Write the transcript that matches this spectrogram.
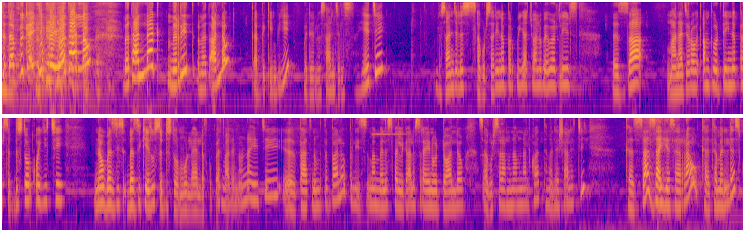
ትጠብቀኝ፣ በህይወት አለው በታላቅ ምሪት እመጣለሁ ጠብቂኝ ብዬ ወደ ሎስ አንጀልስ ሄጄ ሎስ አንጀለስ ጸጉር ሰሪ ነበርኩ ብያቸዋለሁ፣ በቤቨርሊ ሂልስ። እዛ ማናጀሯ በጣም ተወደኝ ነበር። ስድስት ወር ቆይቼ ነው በዚህ case ውስጥ ስድስት ወር ሞላ ያለፍኩበት ማለት ነው። እና ሄጄ ፓት ነው የምትባለው፣ please መመለስ ፈልጋለሁ፣ ስራዬን ወደዋለሁ፣ ጸጉር ስራ ምናምን አልኳት። ተመለሽ አለችኝ። ከዛ እዛ እየሰራው ከተመለስኩ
